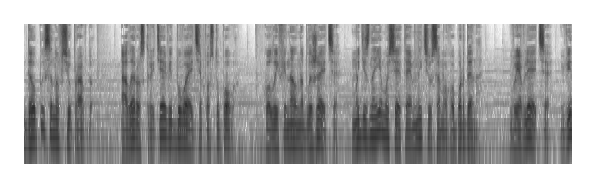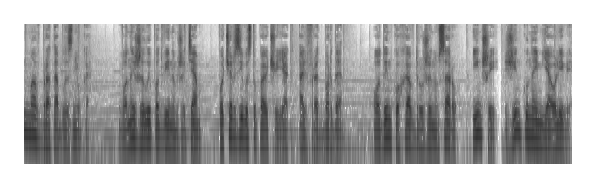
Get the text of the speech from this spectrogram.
де описано всю правду. Але розкриття відбувається поступово. Коли фінал наближається, ми дізнаємося таємницю самого Бордена. Виявляється, він мав брата близнюка. Вони жили подвійним життям, по черзі виступаючи як Альфред Борден. Один кохав дружину Сару, інший жінку на ім'я Олівія.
